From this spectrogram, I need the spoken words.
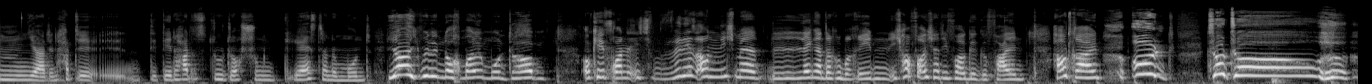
Mm, ja, den, hatte, den hattest du doch schon gestern im Mund. Ja, ich will ihn noch mal im Mund haben. Okay, Freunde, ich will jetzt auch nicht mehr länger darüber reden. Ich hoffe, euch hat die Folge gefallen. Haut rein und ciao, ciao.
